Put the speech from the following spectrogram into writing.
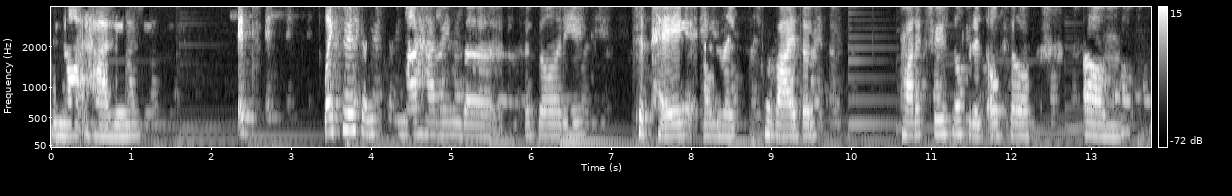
not having. It's like Samira said, it's not having the ability to pay and like provide those products for yourself, but it's also um,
